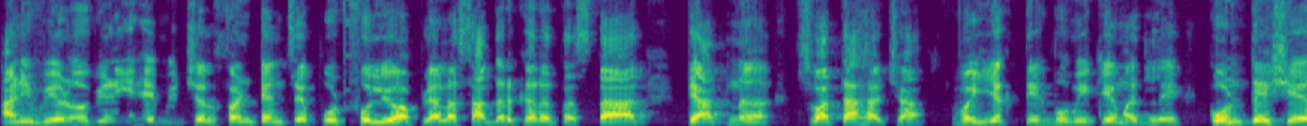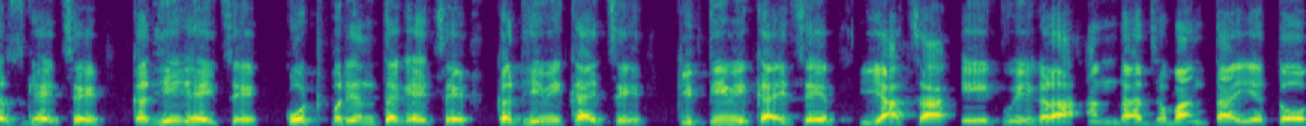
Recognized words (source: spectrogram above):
आणि वेळोवेळी हे म्युच्युअल फंड त्यांचे पोर्टफोलिओ आपल्याला सादर करत असतात. त्यातनं स्वतःच्या वैयक्तिक भूमिकेमधले कोणते शेअर्स घ्यायचे कधी घ्यायचे कोठपर्यंत घ्यायचे कधी विकायचे किती विकायचे याचा एक वेगळा अंदाज बांधता येतो.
